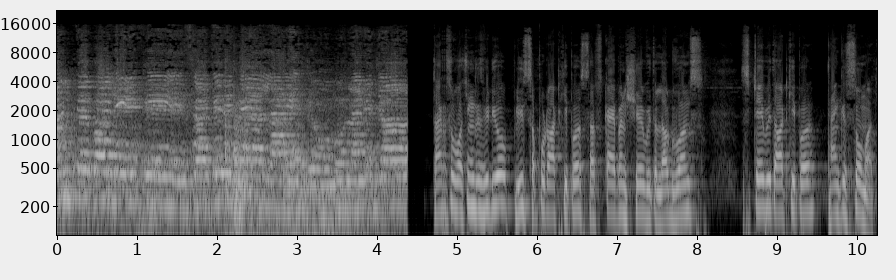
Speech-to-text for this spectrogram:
আনতে বলে কে সাজের বেলায় যমুনার জল Thanks for watching this video. Please support Art Keeper, subscribe and share with your loved ones. Stay with Art Keeper. Thank you so much.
